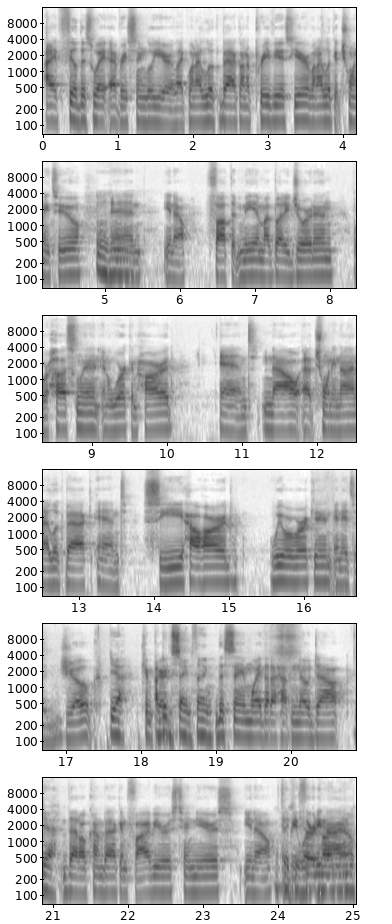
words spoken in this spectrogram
I feel this way every single year. Like when I look back on a previous year, when I look at 22 mm-hmm. and, you know, thought that me and my buddy Jordan were hustling and working hard. And now at 29, I look back and see how hard we were working, and it's a joke. yeah i Compared do the same thing the same way that I have no doubt Yeah. that I'll come back in five years, 10 years, you know, maybe you're working hard 39.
